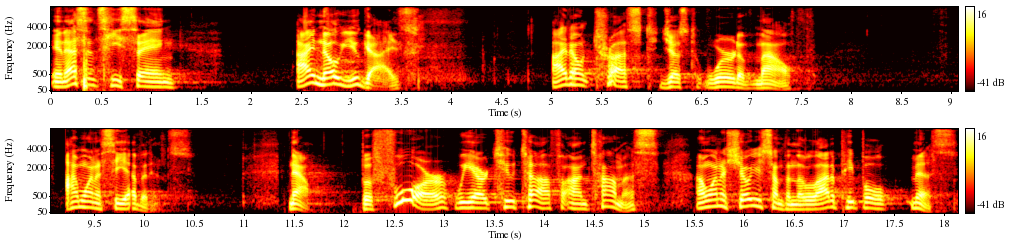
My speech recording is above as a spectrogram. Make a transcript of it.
In essence, he's saying, I know you guys. I don't trust just word of mouth. I want to see evidence. Now, before we are too tough on Thomas, I want to show you something that a lot of people miss.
